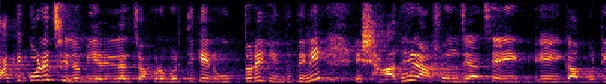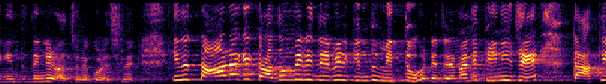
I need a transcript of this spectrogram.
তাকে করেছিল বিহারীলাল চক্রবর্তীকে, এর উত্তরে কিন্তু তিনি এই সাধের আসন যে আছে এই এই কাব্যটি কিন্তু তিনি রচনা করেছিলেন। কিন্তু তার আগে কাদম্বিনী দেবীর কিন্তু মৃত্যু ঘটে যায়। মানে তিনি যে তাকে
